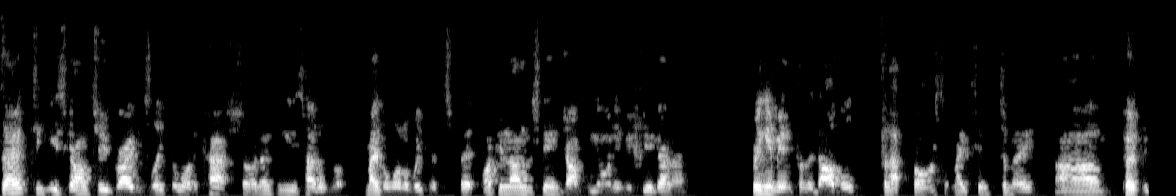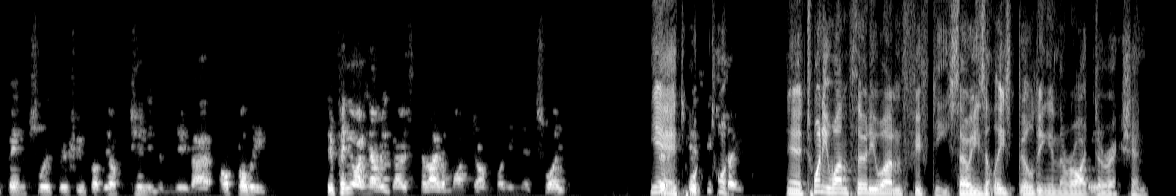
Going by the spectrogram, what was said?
Don't think he's going too great. He's leaked a lot of cash, so I don't think he's had a, made a lot of wickets. But I can understand jumping on him if you're going to bring him in for the double for that price. It makes sense to me. Um, perfect bench sleeper if you've got the opportunity to do that. I'll probably, depending on how he goes today, I might jump on him next week. yeah, Just tw- tw- Yeah, 21, 31, 50. So he's at least building in the right Yeah. direction.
